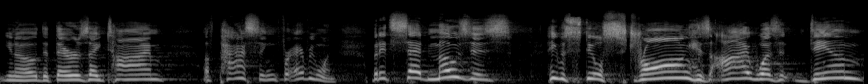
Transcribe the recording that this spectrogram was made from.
you know, that there is a time of passing for everyone. But it said Moses, he was still strong, his eye wasn't dim.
